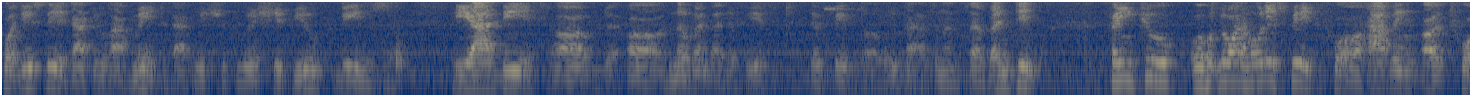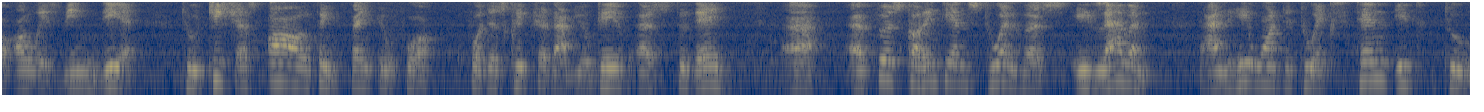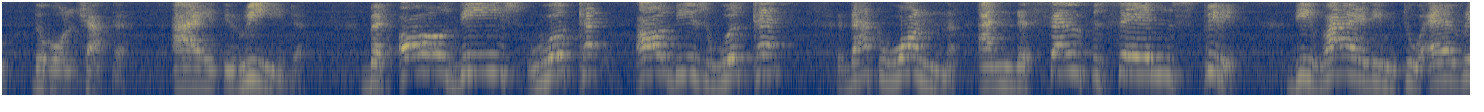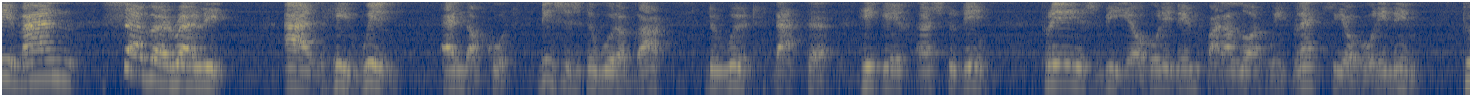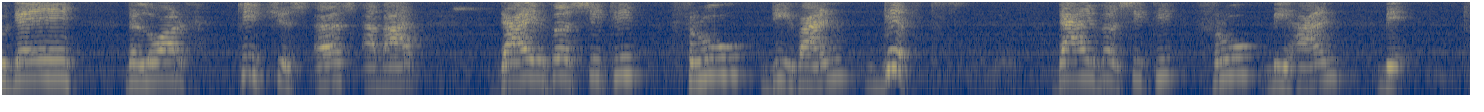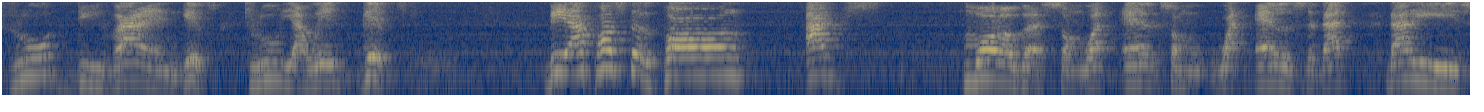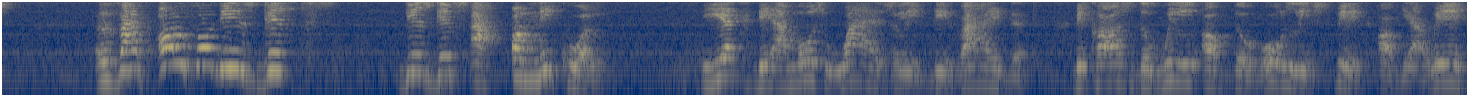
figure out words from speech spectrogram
for this day that you have made, that we should worship you this Yahday of the, uh, November the 5th, the 5th of 2017. Thank you, Lord Holy Spirit, for having, uh, for always being there to teach us all things. Thank you for, for the scripture that you gave us today. Uh, uh, 1 Corinthians 12 verse 11 and he wanted to extend it to the whole chapter. I read, but all these worketh, all these worketh that one and the self same spirit, dividing to every man severally as he will. End of quote. This is the word of God, the word that uh, he gave us today. Praise be your holy name, Father Lord. We bless your holy name. Today, the Lord teaches us about diversity through divine gifts. Diversity through behind be, through divine gifts, through Yahweh's gifts. The Apostle Paul adds more of a somewhat else, somewhat else that that is that also these gifts these gifts are unequal yet they are most wisely divided because the will of the Holy Spirit of Yahweh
